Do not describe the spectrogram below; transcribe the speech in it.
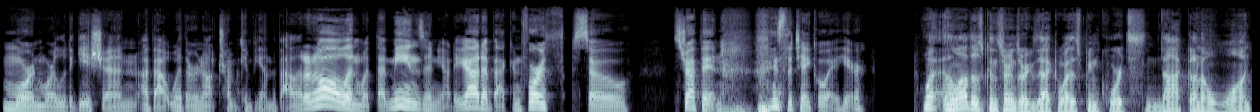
more and more litigation about whether or not Trump can be on the ballot at all and what that means and yada yada back and forth. So strap in is the takeaway here. Well, a lot of those concerns are exactly why the Supreme Court's not going to want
